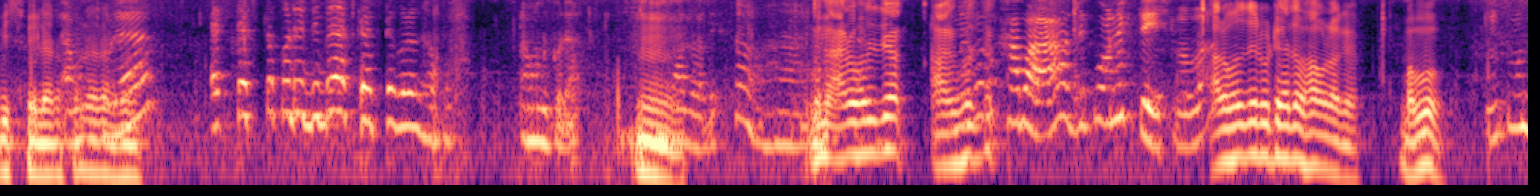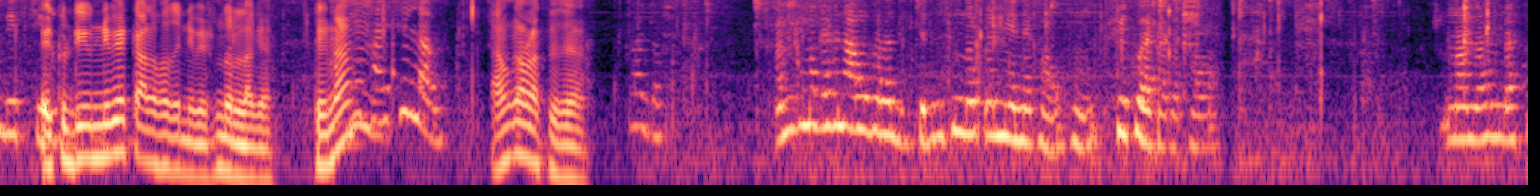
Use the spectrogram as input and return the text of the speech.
বিসমিল্লাহ রহমানির রহিম। একটা একটা করে দিবে একটা একটা করে খাব। এমন করে। হুম। মজা দেখছ? হ্যাঁ। মানে আলু ভাজি আলু ভাজি খাবা দেখব অনেক টেস্ট বাবা। আলু ভাজি রুটি খেতে ভালো লাগে। বাবু একটু ডিম নিবে একটু আলু ভাজি নিবে সুন্দর লাগে। ঠিক না? এমন কেমন লাগতেছে? আমি তোমাকে এখন আলু ভাজা দিচ্ছি তুমি সুন্দর করে নিয়ে খাও হুম শিখো একা খাওয়া। মা যখন ব্যস্ত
